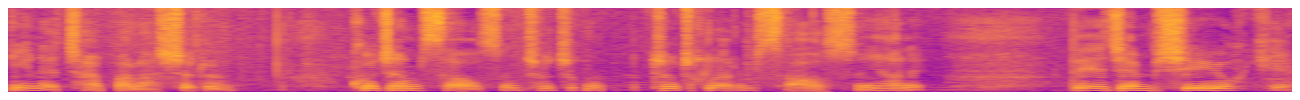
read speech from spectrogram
Yine çabalaşırım. Kocam sağ olsun, çocuk, çocuklarım sağ olsun. Yani diyeceğim bir şey yok ki.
